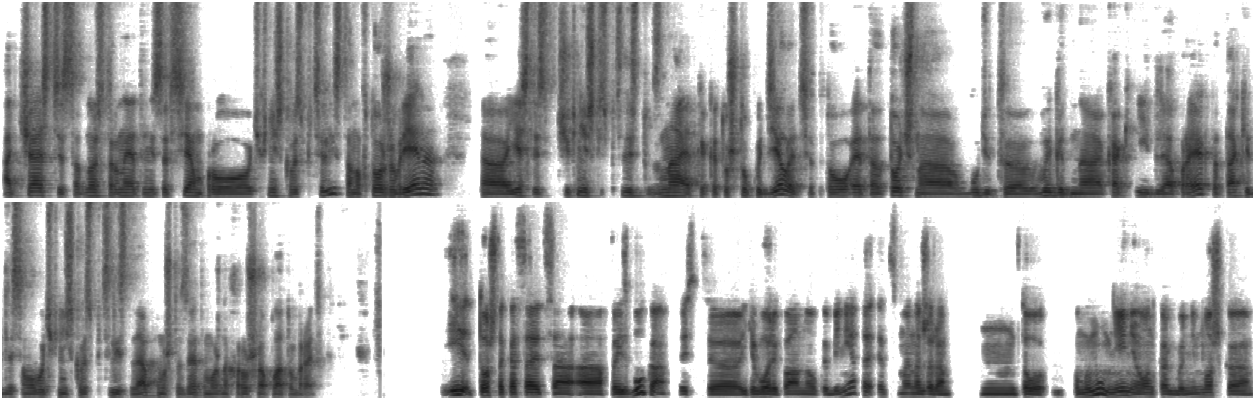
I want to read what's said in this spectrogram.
отчасти, с одной стороны, это не совсем про технического специалиста, но в то же время если технический специалист знает, как эту штуку делать, то это точно будет э, выгодно как и для проекта, так и для самого технического специалиста, да, потому что за это можно хорошую оплату брать. И то, что касается а, Фейсбука, то есть а, его рекламного кабинета, Ads менеджера, то, по моему мнению, он как бы немножко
